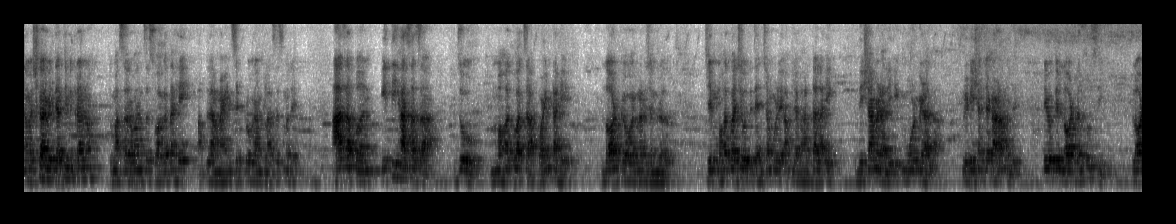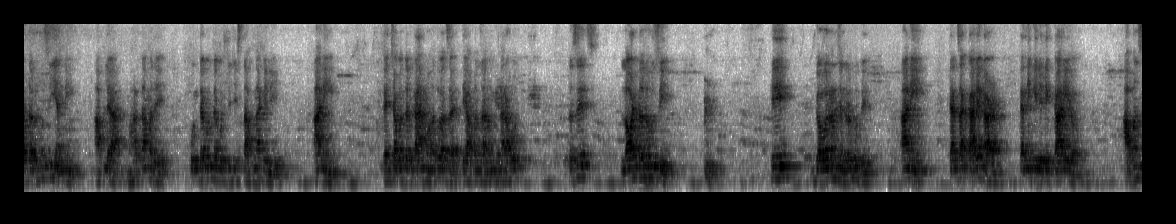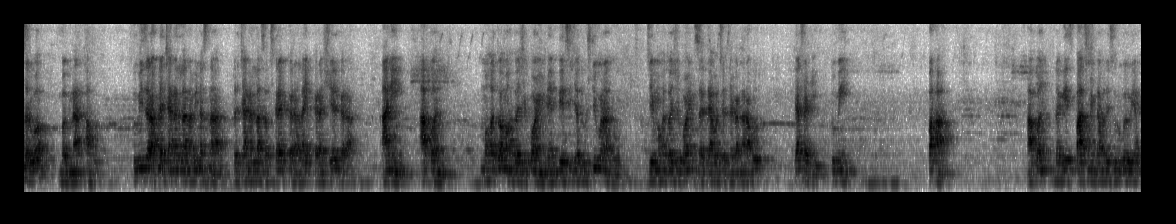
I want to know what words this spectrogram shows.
नमस्कार विद्यार्थी मित्रांनो तुम्हा सर्वांचं स्वागत आहे आपल्या माइंडसेट प्रोग्राम क्लासेसमध्ये आज आपण इतिहासाचा जो महत्त्वाचा पॉईंट आहे लॉर्ड गव्हर्नर जनरल जे महत्त्वाचे होते त्यांच्यामुळे आपल्या भारताला एक दिशा मिळाली एक मोड मिळाला ब्रिटिशांच्या काळामध्ये. ते होते लॉर्ड डलहुसी लॉर्ड डलहुसी यांनी आपल्या भारतामध्ये कोणत्या कोणत्या गोष्टीची स्थापना केली आणि त्यांच्याबद्दल काय महत्वाचं आहे ते आपण जाणून घेणार आहोत. तसेच लॉर्ड डलहौसी हे गव्हर्नर जनरल होते आणि त्यांचा कार्यकाळ त्यांनी केलेले कार्य आपण सर्व बघणार आहोत. तुम्ही जर आपल्या चॅनलला नवीन असणार तर चॅनलला सबस्क्राईब करा लाईक करा शेअर करा आणि आपण महत्त्वा महत्त्वाचे पॉईंट एम पी एस सीच्या दृष्टिकोनातून जे महत्त्वाचे पॉईंट्स आहेत त्यावर चर्चा करणार आहोत. त्यासाठी तुम्ही पहा. आपण लगेच पाच मिनिटामध्ये सुरू करूया.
